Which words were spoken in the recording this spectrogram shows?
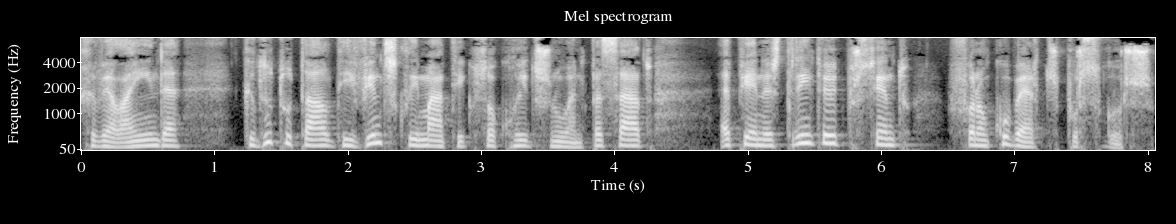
revela ainda que do total de eventos climáticos ocorridos no ano passado, apenas 38% foram cobertos por seguros.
